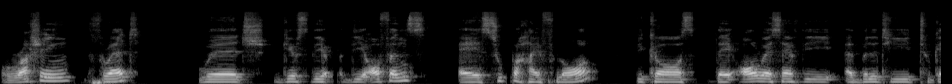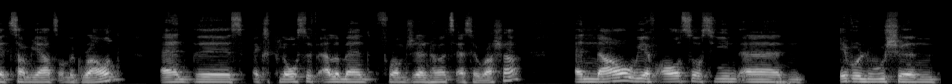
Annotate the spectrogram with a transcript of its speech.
rushing threat, which gives the the offense a super high floor because they always have the ability to get some yards on the ground and this explosive element from Jalen Hurts as a rusher. And now we have also seen an evolution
